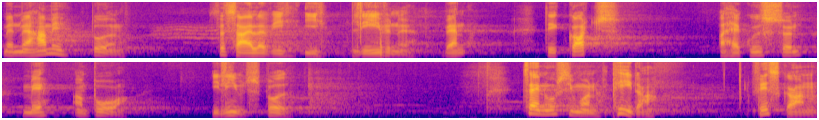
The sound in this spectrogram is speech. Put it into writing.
men med ham i båden, så sejler vi i levende vand. Det er godt at have Guds søn med ombord i livets båd. Tag nu Simon Peter, fiskeren,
